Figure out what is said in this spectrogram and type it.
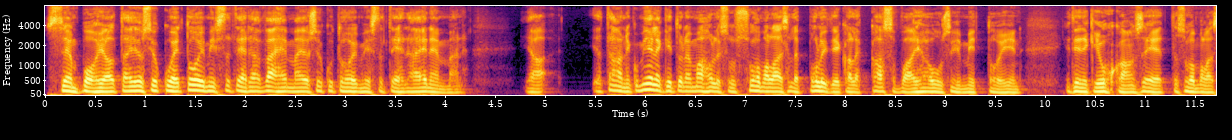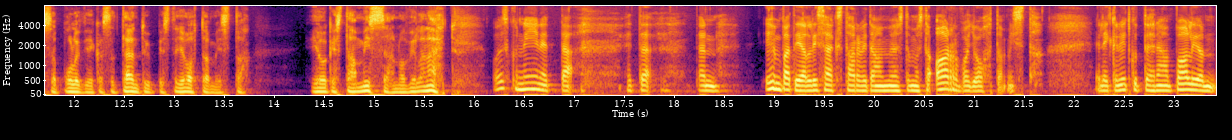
sen pohjalta. Jos joku ei toimi, sitä tehdään vähemmän, jos joku toimii, sitä tehdään enemmän. Ja, ja tämä on niin kuin mielenkiintoinen mahdollisuus suomalaiselle politiikalle kasvaa ihan uusiin mittoihin. Ja tietenkin uhka on se, että suomalaisessa politiikassa tämän tyyppistä johtamista ei oikeastaan missään ole vielä nähty. Olisiko niin, että, että tämän empatian lisäksi tarvitaan myös tämmöistä arvojohtamista? Eli nyt kun tehdään paljon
